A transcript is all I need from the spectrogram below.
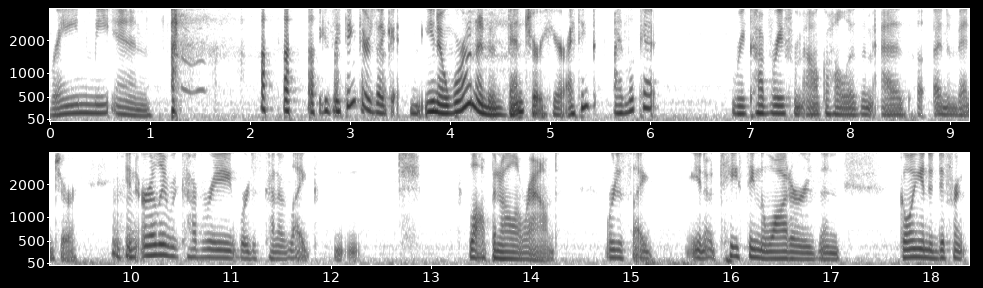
rein me in. because I think there's like, you know, we're on an adventure here. I think I look at recovery from alcoholism as a- an adventure. In early recovery, we're just kind of like flopping all around. We're just like, you know, tasting the waters and going into different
